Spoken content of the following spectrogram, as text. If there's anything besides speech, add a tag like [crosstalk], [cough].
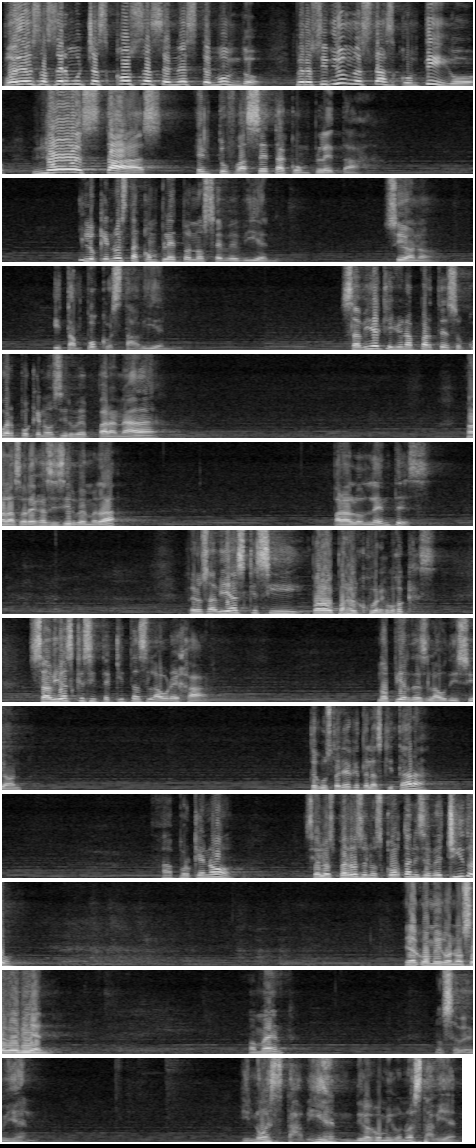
Puedes hacer muchas cosas en este mundo, pero si Dios no está contigo, no estás en tu faceta completa. Y lo que no está completo no se ve bien. ¿Sí o no? Y tampoco está bien. ¿Sabía que hay una parte de su cuerpo que no sirve para nada? No, las orejas sí sirven, ¿verdad? Para los lentes. Pero sabías que si, para, el cubrebocas, ¿sabías que si te quitas la oreja, no pierdes la audición? ¿Te gustaría que te las quitara? Ah, ¿por qué no? Si a los perros se los cortan y se ve chido. Ya conmigo, no se ve bien. Amén. No se ve bien. Y no está bien. Diga conmigo, no está bien.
